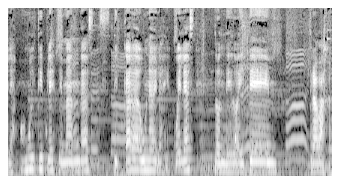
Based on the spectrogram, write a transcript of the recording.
las múltiples demandas de cada una de las escuelas donde Duaité trabaja.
